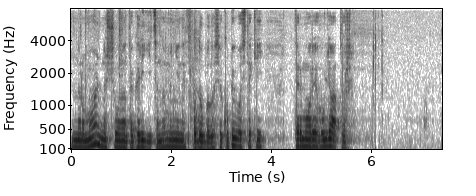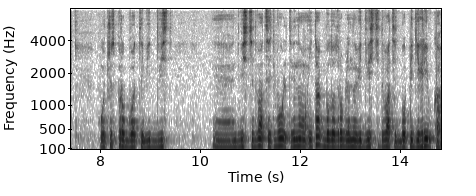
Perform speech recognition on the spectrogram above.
нормально, що вона так гріється, але мені не сподобалося. Купив ось такий терморегулятор. Хочу спробувати від 200, е, 220 вольт. Воно і так було зроблено від 220, бо підігрівка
